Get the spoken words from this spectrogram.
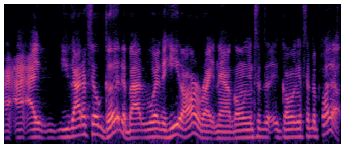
I, I, you got to feel good about where the Heat are right now going into the going into the playoffs.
